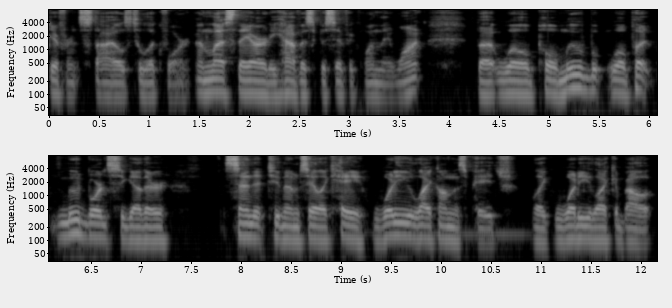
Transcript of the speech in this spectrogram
different styles to look for unless they already have a specific one they want. But we'll pull mood we'll put mood boards together send it to them say like hey what do you like on this page? Like what do you like about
